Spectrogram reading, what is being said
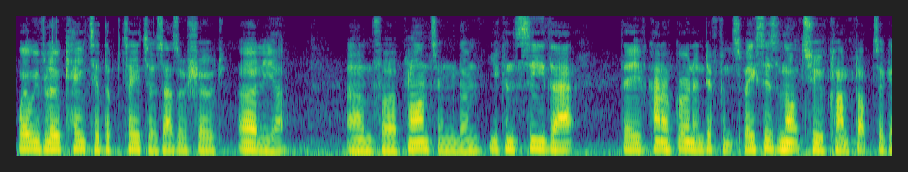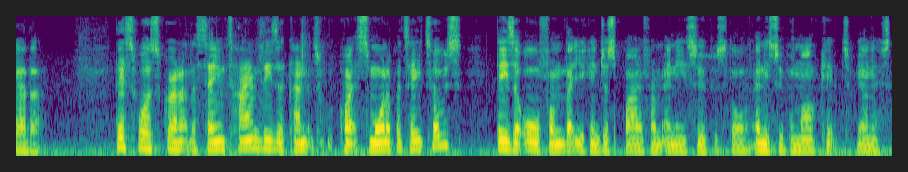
where we've located the potatoes, as I showed earlier, um, for planting them, you can see that they've kind of grown in different spaces, not too clumped up together. This was grown at the same time. These are kind of quite smaller potatoes. These are all from that you can just buy from any superstore, any supermarket, to be honest.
